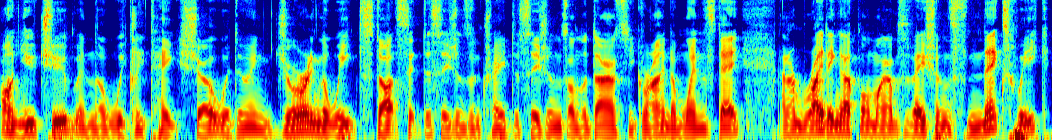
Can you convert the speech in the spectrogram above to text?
on YouTube in the weekly take show. We're doing during the week start sit decisions and trade decisions on the Dynasty Grind on Wednesday. And I'm writing up all my observations next week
